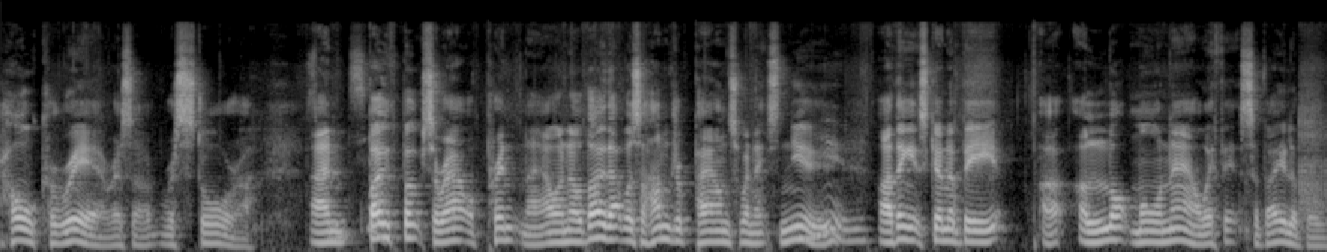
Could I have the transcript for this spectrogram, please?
whole career as a restorer. And both books are out of print now. And although that was £100 when it's new, New. I think it's going to be a, a lot more now if it's available.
